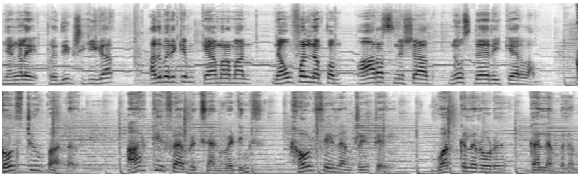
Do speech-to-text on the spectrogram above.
ഞങ്ങളെ പ്രതീക്ഷിക്കുക. അതുവരയ്ക്കും ക്യാമറമാൻ നൌഫലിനൊപ്പം R S Nishad news diary Keralam. Costume partner R K fabrics and weddings wholesale and retail Varkala road Kallambalam.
